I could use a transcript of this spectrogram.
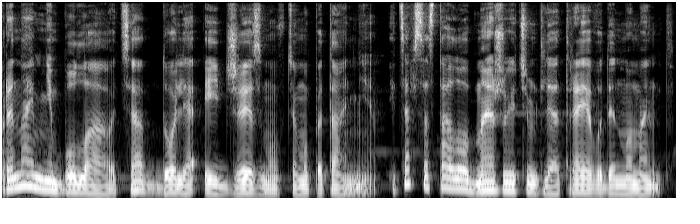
принаймні була оця доля ейджизму в цьому питанні. І це все стало обмежуючим для Атрея в один момент.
